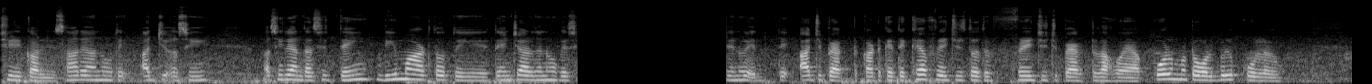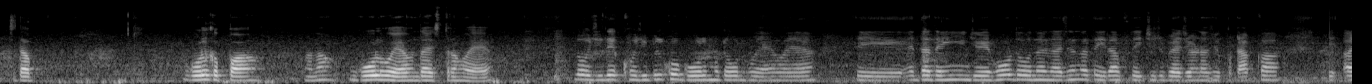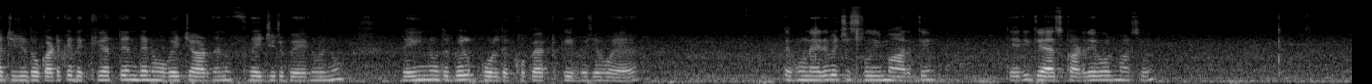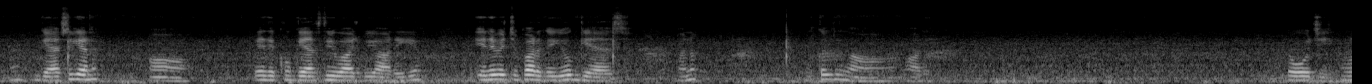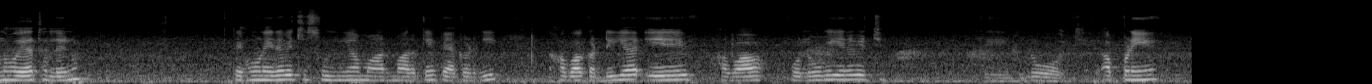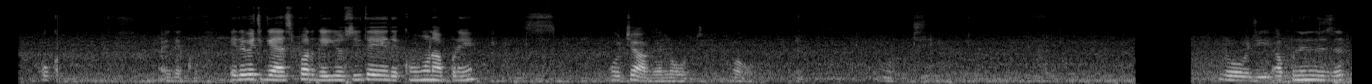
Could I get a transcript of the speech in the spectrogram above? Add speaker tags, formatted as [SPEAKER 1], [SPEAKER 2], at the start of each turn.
[SPEAKER 1] ਸ਼੍ਰੀ ਅਕਾਲ ਜੀ ਸਾਰਿਆਂ ਨੂੰ ਤੇ ਅੱਜ ਅਸੀਂ ਅਸੀਂ ਲਿਆਂਦਾ ਸੀ ਦਹੀਂ ਡੀ ਮਾਰਟ ਤੋਂ ਤੇ ਤਿੰਨ ਚਾਰ ਦਿਨ ਹੋ ਗਏ ਸੀ ਇਹਨੂੰ ਤੇ ਅੱਜ ਪੈਕਟ ਕੱਢ ਕੇ ਦੇਖਿਆ ਫ੍ਰਿਜ ਤੋਂ ਤੇ ਫ੍ਰਿਜ 'ਚ ਪੈਕਟ ਦਾ ਹੋਇਆ ਕੋਲ ਮਟੋਲ ਬਿਲਕੁਲ ਜਿੱਦਾਂ ਗੋਲ ਗੱਪਾ, ਹਨਾ, ਗੋਲ ਹੋਇਆ ਹੁੰਦਾ, ਇਸ ਤਰ੍ਹਾਂ ਹੋਇਆ ਹੈ। ਲੋ ਜੀ, ਦੇਖੋ ਜੀ, ਬਿਲਕੁਲ ਗੋਲ ਮਟੋਲ ਹੋਇਆ ਹੋਇਆ ਤੇ ਇਦਾਂ ਦਹੀਂ ਜੇ ਹੋਰ ਦੋ ਦਿਨ ਰਹਿ ਜਾਂਦਾ ਤੇ ਇਹਦਾ ਫ੍ਰਿਜ 'ਚ ਪੈ ਜਾਣਾ ਸੀ ਪਟਾਕਾ। ਤੇ ਅੱਜ ਜਦੋਂ ਕੱਢ ਕੇ ਦੇਖਿਆ, ਤਿੰਨ ਦਿਨ ਹੋ ਗਏ, ਚਾਰ ਦਿਨ ਫ੍ਰਿਜ 'ਚ ਪਏ ਨੂੰ ਇਹਨੂੰ। ਦਹੀਂ ਨੂੰ ਤੇ ਬਿਲਕੁਲ ਦੇਖੋ ਪੈਕਟ ਕਿਹੋ ਜਿਹਾ ਹੋਇਆ ਹੈ। ਤੇ ਹੁਣ ਇਹਦੇ ਵਿੱਚ ਸੂਈ ਮਾਰ ਕੇ ਤੇ ਇਹਦੀ ਗੈਸ ਕੱਢ ਦੇ ਹੋਰ ਮਾਰ ਸੂਈ ਗੈਸ ਹੀ ਹੈ ਨਾ? ਹਾਂ, ਇਹ ਦੇਖੋ ਗੈਸ ਦੀ ਆਵਾਜ਼ ਵੀ ਆ ਰਹੀ ਹੈ। ਇਹਦੇ ਵਿੱਚ ਭਰ ਗਈ ਉਹ ਗੈਸ ਹੈ ਨਾ ਨਿਕਲਦੀ, ਹਾਂ, ਆ ਰਹੀ। ਲੋ ਜੀ, ਹੁਣ ਹੋਇਆ ਥੱਲੇ ਨੂੰ। ਤੇ ਹੁਣ ਇਹਦੇ ਵਿੱਚ ਸੂਈਆਂ ਮਾਰ ਮਾਰ ਕੇ ਪੈਕਟ ਦੀ ਹਵਾ ਕੱਢੀ ਆ। ਇਹ ਹਵਾ ਫੁੱਲ ਹੋ ਗਈ ਇਹਦੇ ਵਿੱਚ। ਤੇ ਲੋ ਜੀ, ਆਪਣੇ ਉਹ ਇਹ ਦੇਖੋ, ਇਹਦੇ ਵਿੱਚ ਗੈਸ ਭਰ ਗਈ ਹੋ ਸੀ ਤੇ ਇਹ ਦੇਖੋ ਹੁਣ ਆਪਣੇ ਉਹ ਚ ਆ ਗਿਆ ਲੋਟ ਲੋ। ਲੋ ਜੀ, ਆਪਣੇ ਨਜ਼ਰ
